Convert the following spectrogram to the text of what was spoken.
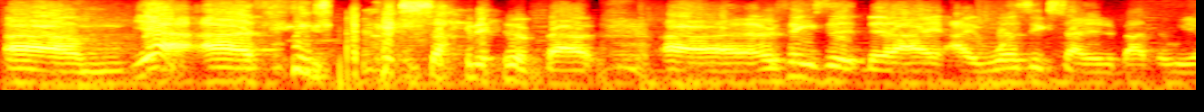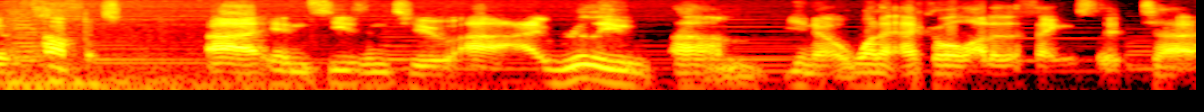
Um, yeah, uh, things I'm excited about, uh, or things that, that I, I, was excited about that we have accomplished uh, in season two. Uh, I really, um, you know, want to echo a lot of the things that uh,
